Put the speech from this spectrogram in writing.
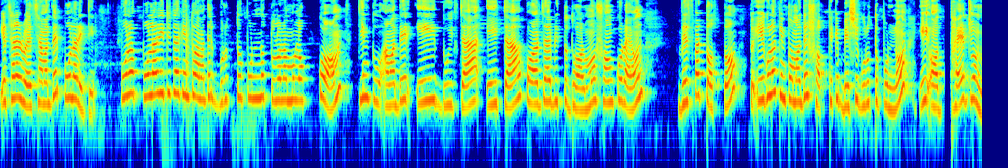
এছাড়া রয়েছে আমাদের পোলারিটি। পোলারিটিটা কিন্তু আমাদের গুরুত্বপূর্ণ, তুলনামূলক কম। কিন্তু আমাদের এই দুইটা, এইটা পর্যায়বৃত্ত ধর্ম, সংকরায়ন, ভেসপার তত্ত্ব, তো এগুলো কিন্তু আমাদের সব থেকে বেশি গুরুত্বপূর্ণ এই অধ্যায়ের জন্য।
